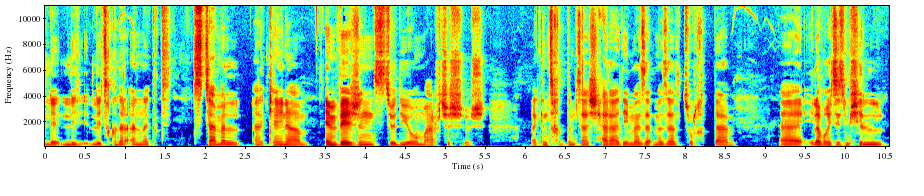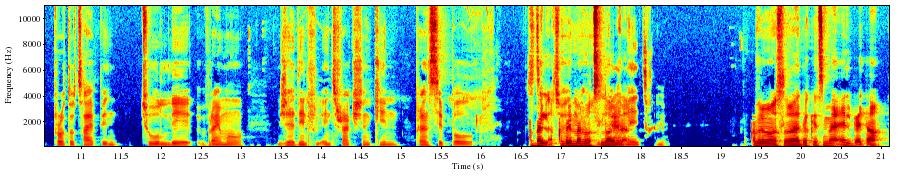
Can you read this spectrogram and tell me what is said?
اللي اللي اللي تقدر انك ت- تستعمل آه، كاينة InVision Studio ما عرفتش واش واش كنت خدمتها شحال هادي مازال مازال ال tool خدام. آه، إلا بغيتي تمشي لل prototyping tool اللي vraiment مجهدين في ال interaction كاين Principle قبل قبل ما نوصلوا ل... العامين تقريبا قبل ما نوصلوا لهذوك إسماعيل بعدا آه،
